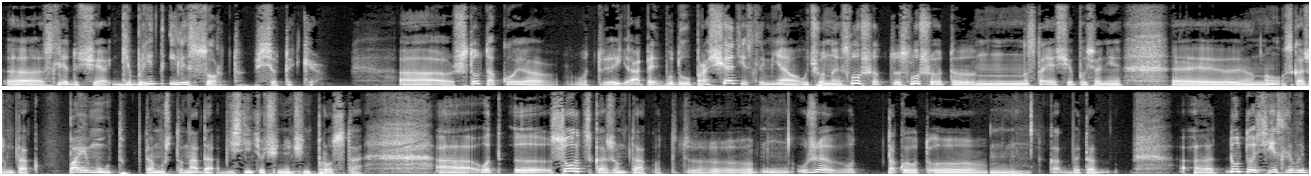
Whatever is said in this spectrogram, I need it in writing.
Э, следующее. Гибрид или сорт все-таки? А, что такое, вот, опять буду упрощать, если меня ученые слушают, слушают э, настоящие, пусть они, э, ну, скажем так, поймут, потому что надо объяснить очень-очень просто. А, вот э, сорт, скажем так, вот, уже вот такой вот, как бы это, ну, то есть, если вы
